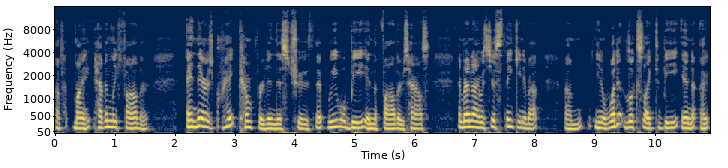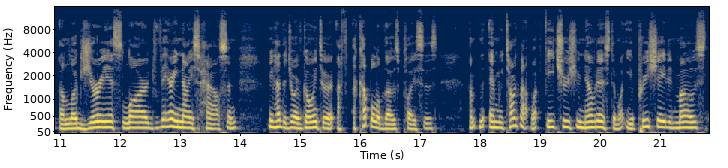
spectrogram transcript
of my heavenly Father. And there is great comfort in this truth that we will be in the Father's house. And Brenda, I was just thinking about, um, you know, what it looks like to be in a, a, luxurious, large, very nice house. And we've had the joy of going to a, a couple of those places. Um, and we talk about what features you noticed and what you appreciated most.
